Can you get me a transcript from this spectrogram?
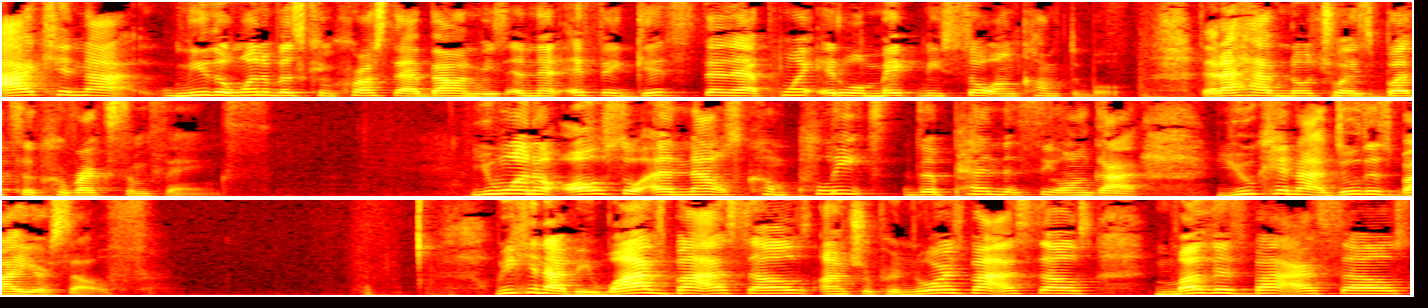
I cannot, neither one of us can cross that boundaries. And that if it gets to that point, it will make me so uncomfortable that I have no choice but to correct some things. You want to also announce complete dependency on God. You cannot do this by yourself. We cannot be wives by ourselves, entrepreneurs by ourselves, mothers by ourselves,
